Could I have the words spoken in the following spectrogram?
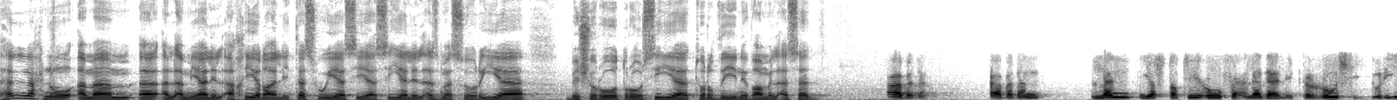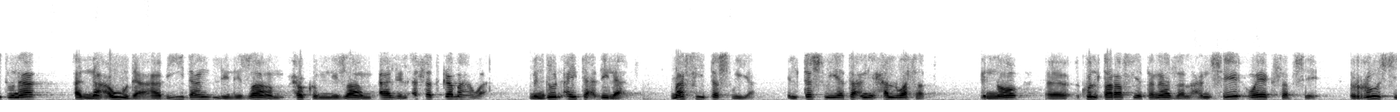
هل نحن أمام الأميال الأخيرة لتسوية سياسية للأزمة السورية بشروط روسية ترضي نظام الأسد؟ ابدا. ابدا. لن يستطيعوا فعل ذلك، الروسي يريدنا أن نعود عبيدا لنظام حكم نظام آل الأسد كما هو من دون أي تعديلات، ما في تسوية، التسوية تعني حل وسط. إنه كل طرف يتنازل عن شيء ويكسب شيء، الروسي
